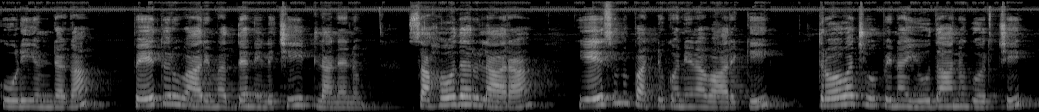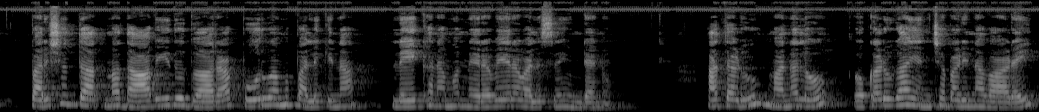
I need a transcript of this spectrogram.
కూడియుండగా పేతురు వారి మధ్య నిలిచి ఇట్లనెను. సహోదరులారా యేసును పట్టుకొనిన వారికి త్రోవ చూపిన యూదాను గూర్చి పరిశుద్ధాత్మ దావీదు ద్వారా పూర్వము పలికిన లేఖనము నెరవేరవలసి ఉండెను. అతడు మనలో ఒకడుగా ఎంచబడిన వాడై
